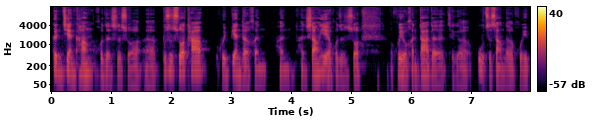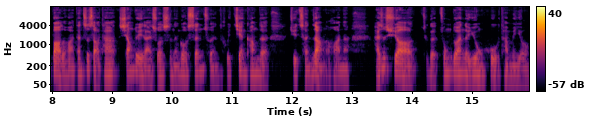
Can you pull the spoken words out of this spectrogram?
更健康，或者是说，呃，不是说它会变得很很很商业，或者是说会有很大的这个物质上的回报的话，但至少它相对来说是能够生存，会健康的去成长的话呢，还是需要这个终端的用户，他们有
